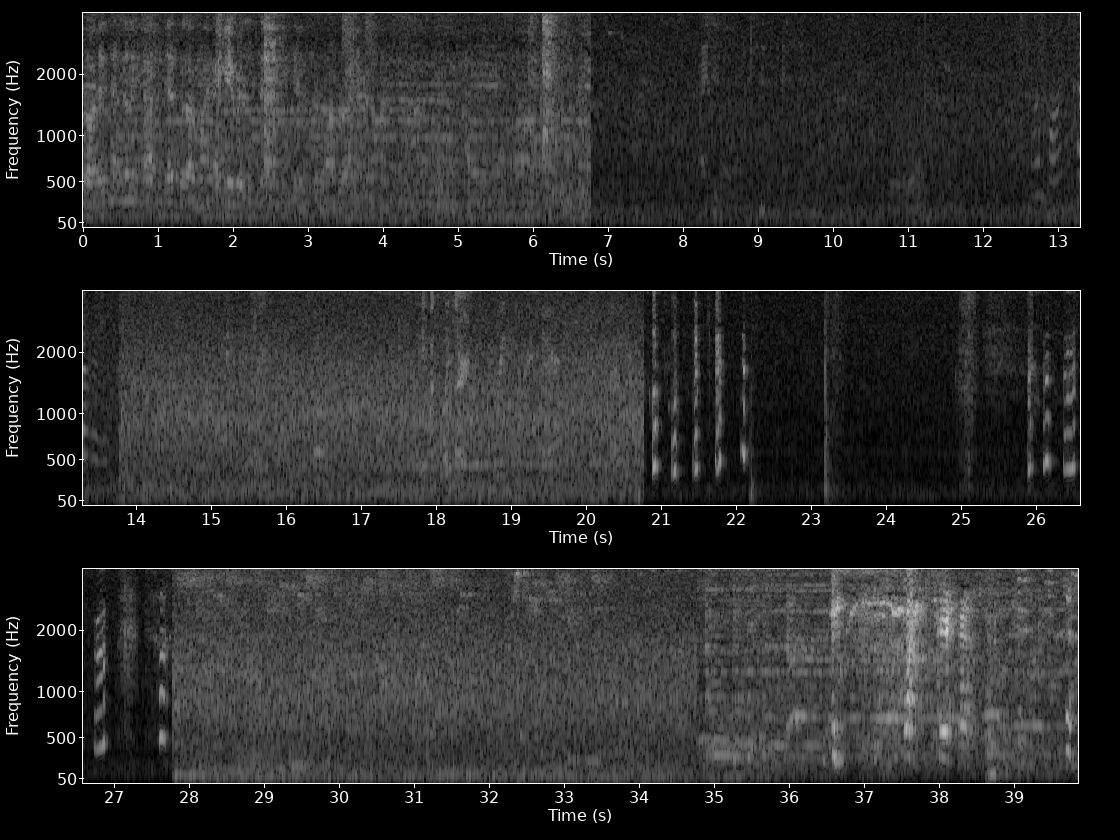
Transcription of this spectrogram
So it, nothing's happened yet, but I'm like, I gave her this thing to give to Rob Reiner, and I'm like. What's the learn? I can't.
